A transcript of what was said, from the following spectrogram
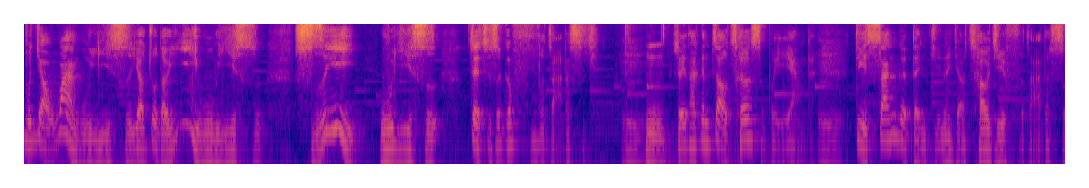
不叫万无一失，要做到亿无一失，十亿无一失，这只是个复杂的事情。嗯嗯，所以它跟造车是不一样的。嗯，第三个等级呢叫超级复杂的事。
